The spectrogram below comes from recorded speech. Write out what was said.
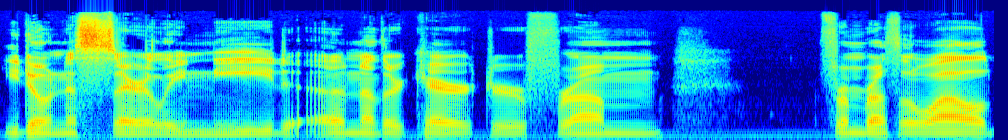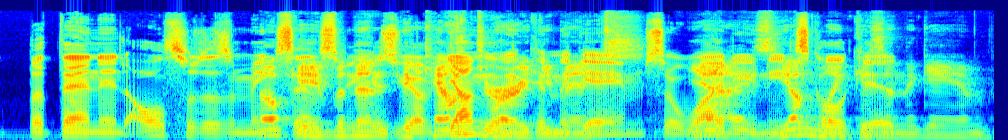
you don't necessarily need another character from from Breath of the Wild, but then it also doesn't make okay, sense because you have Young Link in the game. So why yeah, do you need Young Skull Link Kid? is in the game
